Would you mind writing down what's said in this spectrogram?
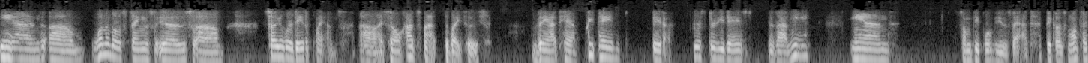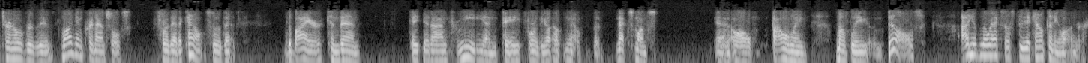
And um, one of those things is um, cellular data plans. Uh, sell hotspot devices that have prepaid data. First 30 days is on me, and some people abuse that because once I turn over the login credentials for that account so that the buyer can then take it on from me and pay for the uh, you know the next month's and all following monthly bills, I have no access to the account any longer.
